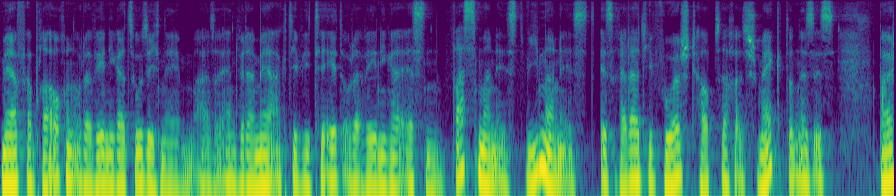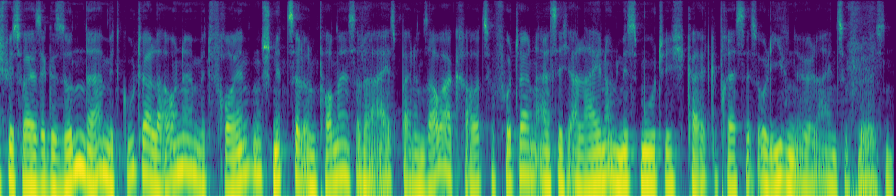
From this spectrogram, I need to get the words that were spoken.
Mehr verbrauchen oder weniger zu sich nehmen. Also entweder mehr Aktivität oder weniger essen. Was man isst, wie man isst, ist relativ wurscht. Hauptsache es schmeckt und es ist beispielsweise gesünder, mit guter Laune, mit Freunden Schnitzel und Pommes oder Eisbein und Sauerkraut zu futtern, als sich allein und missmutig kaltgepresstes Olivenöl einzuflößen.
